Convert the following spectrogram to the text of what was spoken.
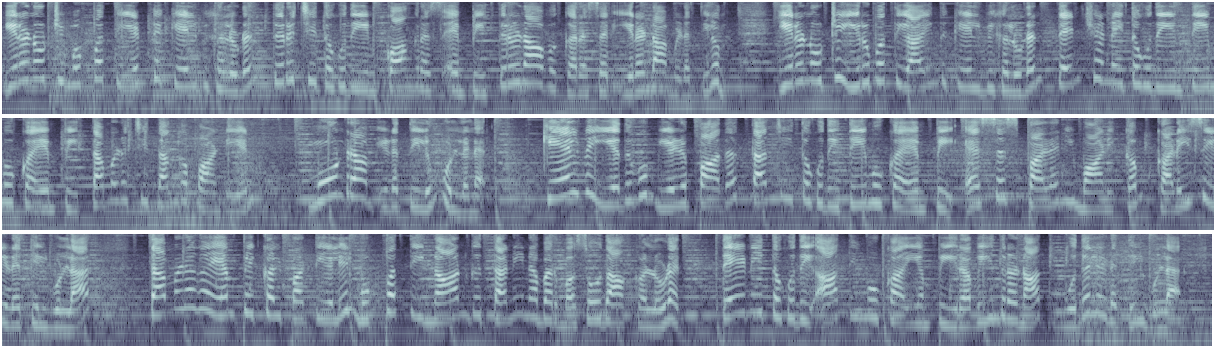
இருநூற்றி முப்பத்தி எட்டு கேள்விகளுடன் திருச்சி தொகுதியின் காங்கிரஸ் எம்பி திருநாவுக்கரசர் இரண்டாம் இடத்திலும் இருநூற்றி இருபத்தி ஐந்து கேள்விகளுடன் தென் சென்னை தொகுதியின் திமுக எம்பி தமிழச்சி தங்கபாண்டியன் மூன்றாம் இடத்திலும் உள்ளனர். கேள்வி எதுவும் எழுப்பாத தஞ்சை தொகுதி DMK MP S S Palani Manickam கடைசி இடத்தில் உள்ளார். தமிழக எம்பிக்கள் பட்டியலில் முப்பத்தி நான்கு தனிநபர் மசோதாக்களுடன் தேனி தொகுதி அதிமுக எம்பி ரவீந்திரநாத் முதலிடத்தில் உள்ளார்.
